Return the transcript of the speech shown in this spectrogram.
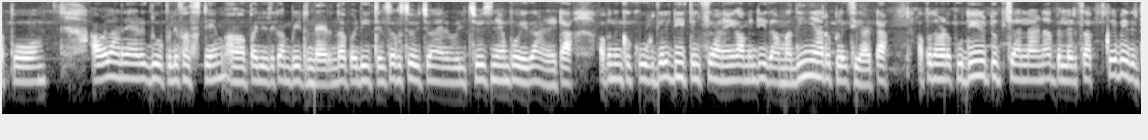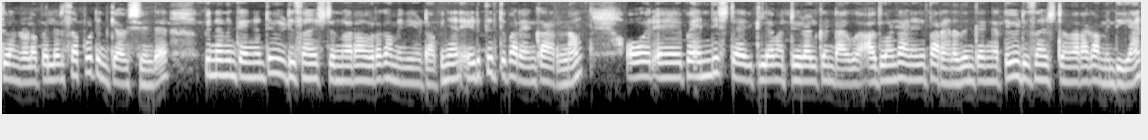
അപ്പോൾ അവളാണ് ഞങ്ങളുടെ ഗ്രൂപ്പിൽ ഫസ്റ്റ് ടൈം പല്ലിയിൽ കമ്പ്യൂട്ടർ ഉണ്ടായിരുന്നത് അപ്പോൾ ഡീറ്റെയിൽസ് ഒക്കെ ചോദിച്ചു. അങ്ങനെ വിളിച്ചു ചോദിച്ച് ഞാൻ പോയതാണ് കേട്ടോ അപ്പോൾ നിങ്ങൾക്ക് കൂടുതൽ ഡീറ്റെയിൽസ് വേണമെങ്കിൽ കമന്റ് ചെയ്താൽ മതി. ഞാൻ റിപ്ലൈ ചെയ്യാം കേട്ടോ അപ്പോൾ നമ്മുടെ പുതിയ യൂട്യൂബ് ചാനലാണ് അപ്പോൾ എല്ലാവരും സബ്സ്ക്രൈബ് ചെയ്തിട്ട് കണ്ടോളൂ. അപ്പോൾ എല്ലാവരും സപ്പോർട്ട് എനിക്ക് ആവശ്യമുണ്ട്. പിന്നെ നിങ്ങൾക്ക് എങ്ങനത്തെ വീഡിയോസാണ് ഇഷ്ടം എന്ന് പറഞ്ഞാൽ അവരുടെ കമന്റ് കേട്ടോ അപ്പോൾ ഞാൻ എടുത്തെടുത്ത് പറയാൻ കാരണം ഓ ഇപ്പോൾ എന്റെ ഇഷ്ടമായിരിക്കില്ല മറ്റൊരാൾക്ക് ഉണ്ടാവുക അതുകൊണ്ടാണ് ഞാൻ പറയണത്. നിങ്ങൾക്ക് എങ്ങനത്തെ വീഡിയോസാണ് ഇഷ്ടം എന്ന് പറഞ്ഞാൽ കമന്റ് ചെയ്യാൻ.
